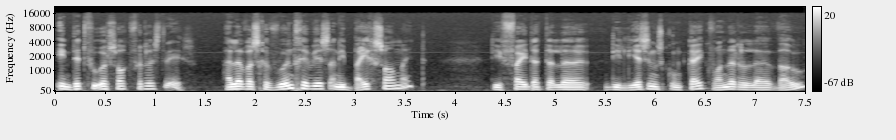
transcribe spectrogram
En dit veroorsaak vir hulle stres. Hulle was gewoond geweest aan die buigsaamheid, die feit dat hulle die lesings kon kyk wanneer hulle wou.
